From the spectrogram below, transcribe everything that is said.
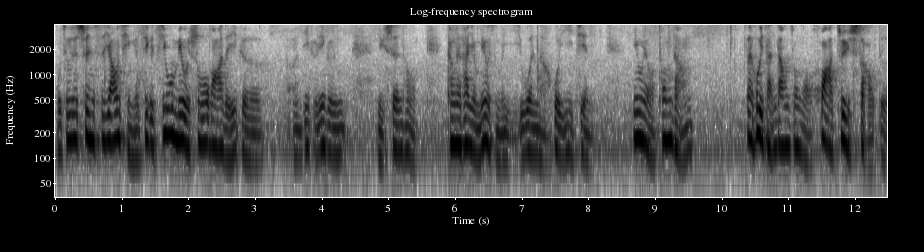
我就是顺势邀请了这个几乎没有说话的一个呃一个一个女生哦，看看她有没有什么疑问啊或意见，因为哦通常在会谈当中哦话最少的，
